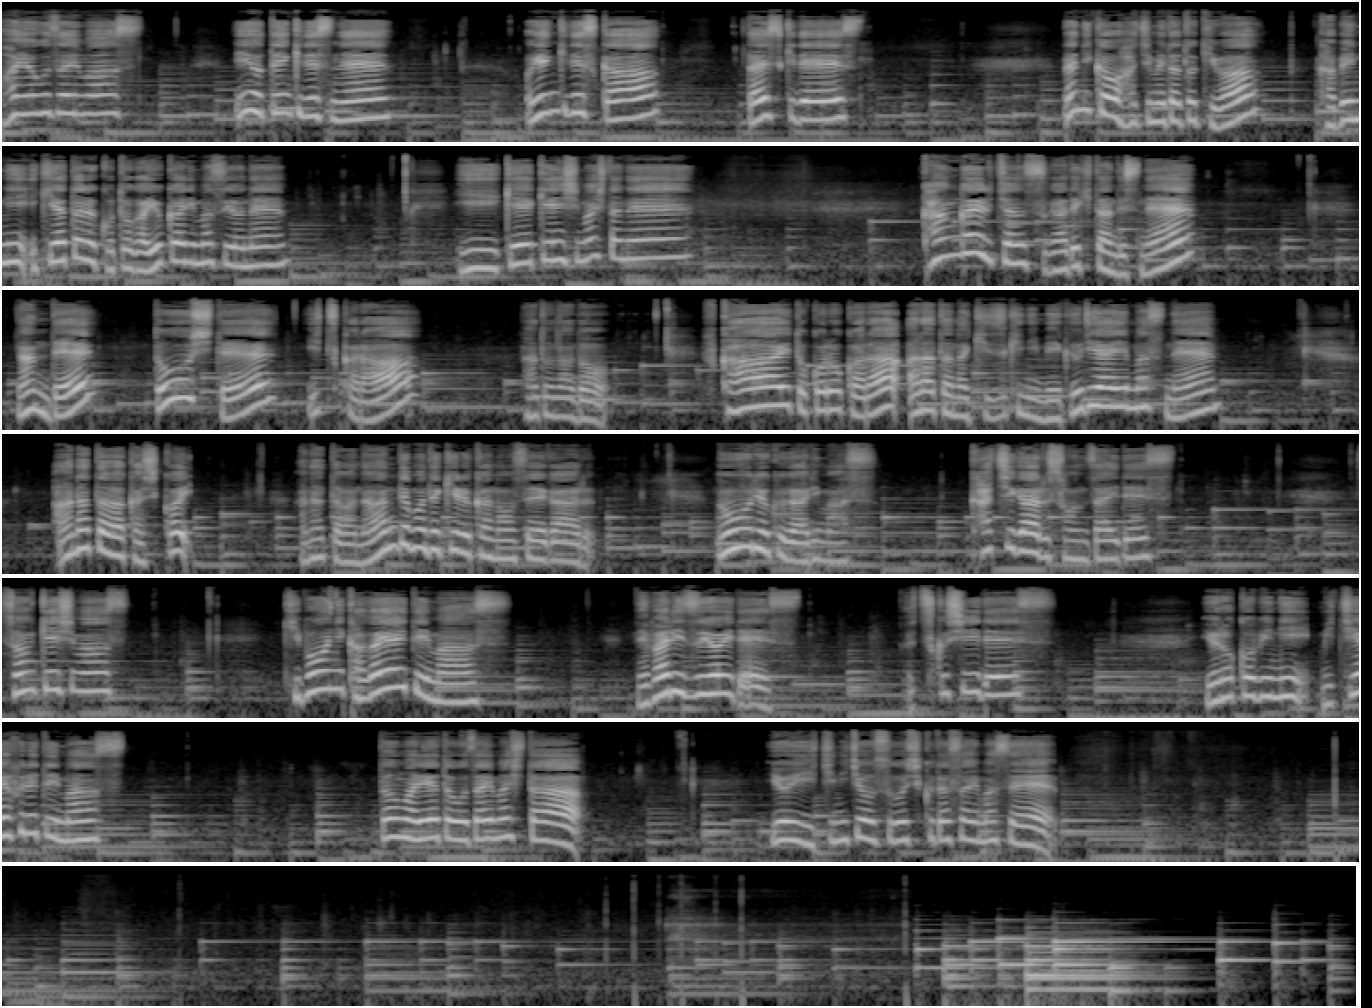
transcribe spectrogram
おはようございます。いいお天気ですね。お元気ですか？大好きです。何かを始めた時は壁に行き当たることがよくありますよね。いい経験しましたね。考えるチャンスができたんですね。なんで？どうして？いつから？などなど深いところから新たな気づきに巡り合えますね。あなたは賢い。あなたは何でもできる可能性がある。能力があります。価値がある存在です。尊敬します。希望に輝いています。粘り強いです。美しいです。喜びに満ち溢れています。どうもありがとうございました。良い一日をお過ごしくださいませ。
